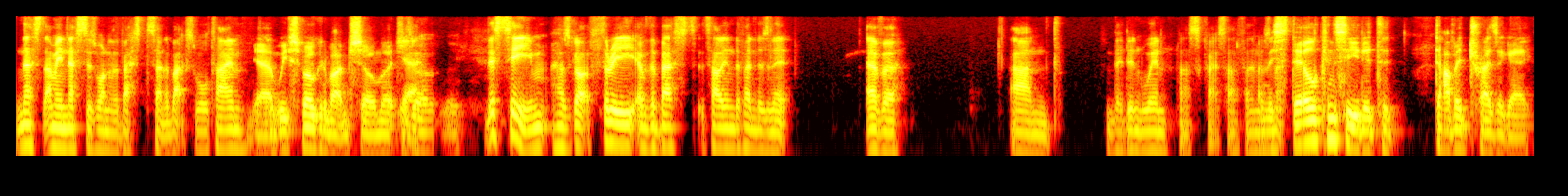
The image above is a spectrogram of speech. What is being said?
Nesta. I mean, Nesta's one of the best centre backs of all time. Yeah, we've spoken about him so much. Yeah. well. this team has got three of the best Italian defenders in it ever, and they didn't win. That's quite sad for them, And they it? still conceded to David Trezeguet.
